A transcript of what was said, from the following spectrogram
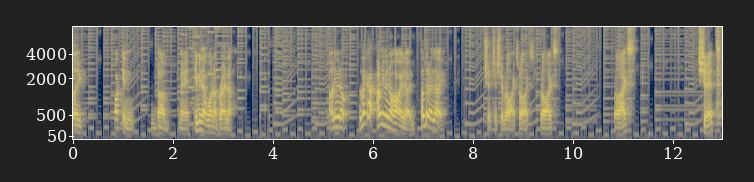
Like, fucking dumb, man. Give me that one up right now. I don't even know. Like, I don't even know how I died. How did I die? Shit, shit, shit. Relax, relax, relax. Relax. Shit.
